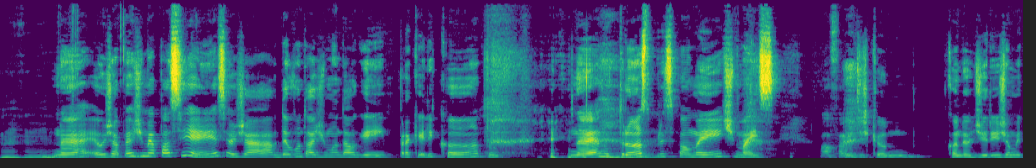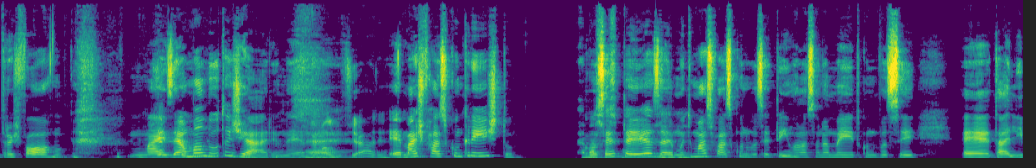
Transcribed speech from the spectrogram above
Uhum. né? Eu já perdi minha paciência, eu já deu vontade de mandar alguém para aquele canto, né? No trânsito principalmente, mas o Rafael diz que eu, quando eu dirijo eu me transformo, mas é uma luta diária, né? É uma luta diária. É mais fácil com Cristo. É Com mais fácil certeza. É muito mais fácil quando você tem um relacionamento, quando você é, tá ali,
